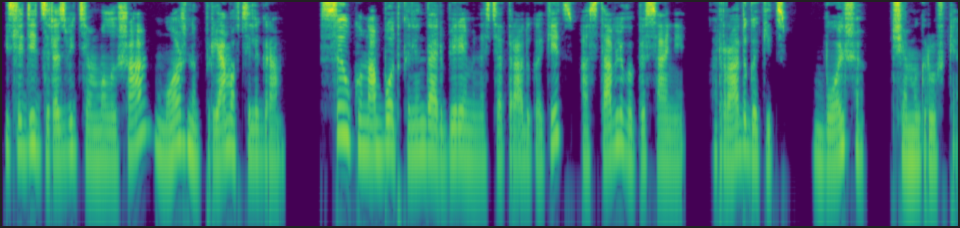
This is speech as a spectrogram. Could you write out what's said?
и следить за развитием малыша можно прямо в Телеграм. Ссылку на бот-календарь беременности от Радуга Kids оставлю в описании. Радуга Kids больше, чем игрушки.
